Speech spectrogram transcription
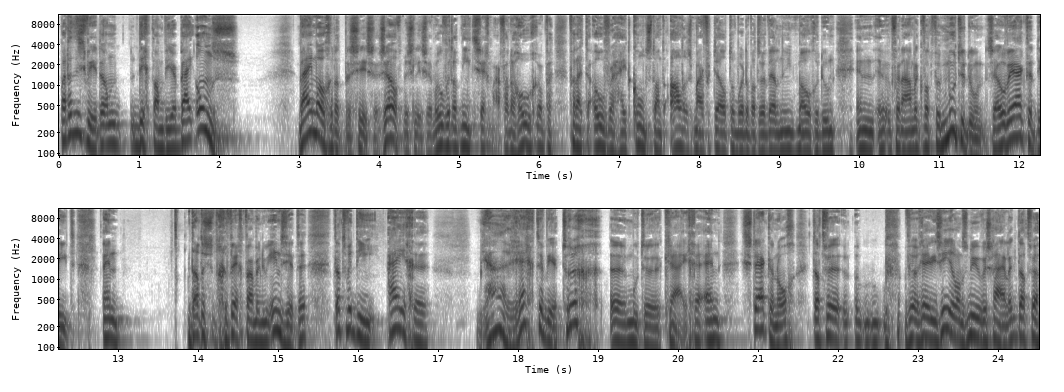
Maar dat is weer dan, ligt dan weer bij ons. Wij mogen dat beslissen, zelf beslissen. We hoeven dat niet zeg maar, van de hoger, vanuit de overheid constant alles maar verteld te worden wat we wel en niet mogen doen. En uh, voornamelijk wat we moeten doen. Zo werkt het niet. En dat is het gevecht waar we nu in zitten. Dat we die eigen ja, rechten weer terug uh, moeten krijgen. En sterker nog, dat we, we realiseren ons nu waarschijnlijk dat we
